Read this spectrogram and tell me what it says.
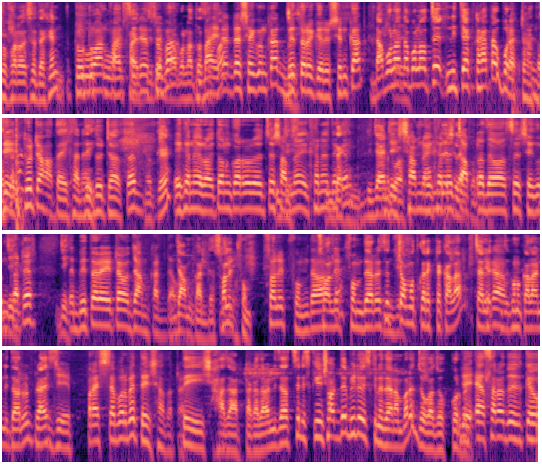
সোফা রয়েছে দেখেন। টু টু ওয়ান ফাইভ সিটের সোফা সেগুন কাঠ ভেতরে কেরোসিন কাঠ। ডাবল হাতা বলা হচ্ছে নিচে একটা হাতা উপরে একটা হাতা জি দুইটা হাতা এখানে দুইটা হাতা। এখানে রয়তন করা রয়েছে সামনে এখানে দেখেন করা সামনে এখানে চাপটা দেওয়া আছে সেগুন কাঠের। ভিতরে এটাও জাম কাঠ দেওয়া জাম কাঠ দেওয়া সলিড ফোম সলিড ফোম দেওয়া সলিড ফোম দেওয়া রয়েছে চমৎকার একটা কালার চাইলে কোনো কালার নিতে পারবেন প্রাইস জি প্রাইসটা পড়বে তেইশ হাজার টাকা। তেইশ হাজার টাকা। যারা নিতে যাচ্ছেন স্ক্রিনশট দিয়ে ভিডিও স্ক্রিনে দেওয়া নাম্বারে যোগাযোগ করবে এছাড়া যদি কেউ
